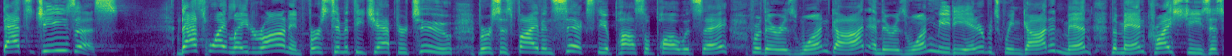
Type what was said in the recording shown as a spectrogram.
That's Jesus. That's why later on in 1 Timothy chapter 2, verses 5 and 6, the apostle Paul would say, "For there is one God and there is one mediator between God and men, the man Christ Jesus,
